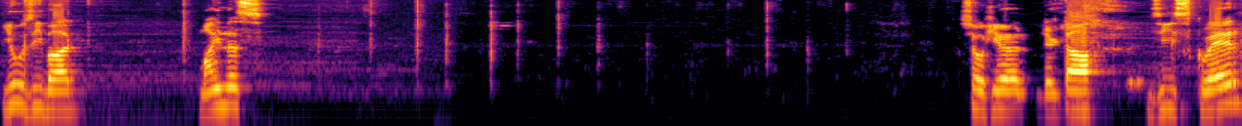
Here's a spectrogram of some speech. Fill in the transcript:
u z bar minus So here delta z square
